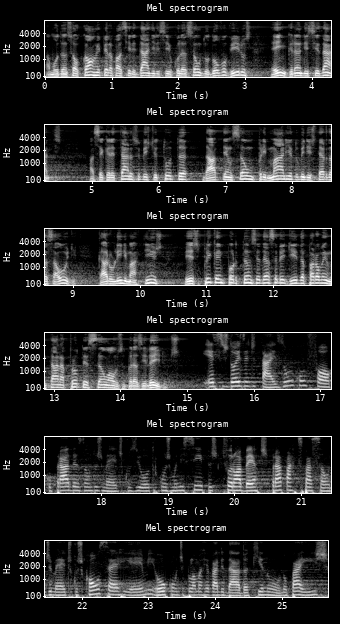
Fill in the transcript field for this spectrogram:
A mudança ocorre pela facilidade de circulação do novo vírus em grandes cidades. A secretária substituta da Atenção Primária do Ministério da Saúde, Caroline Martins, explica a importância dessa medida para aumentar a proteção aos brasileiros esses dois editais, um com foco para adesão dos médicos e outro com os municípios, foram abertos para a participação de médicos com CRM ou com diploma revalidado aqui no, no país.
